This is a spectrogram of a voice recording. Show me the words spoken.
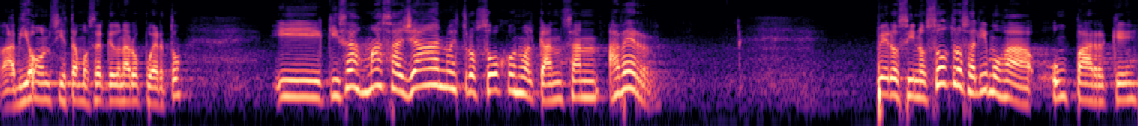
avión si estamos cerca de un aeropuerto. Y quizás más allá nuestros ojos no alcanzan a ver. Pero si nosotros salimos a un parque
